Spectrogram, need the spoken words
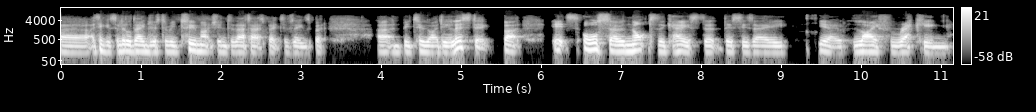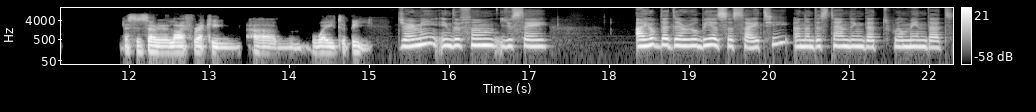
Uh, I think it's a little dangerous to read too much into that aspect of things, but uh, and be too idealistic. But it's also not the case that this is a you know life wrecking necessarily a life wrecking um, way to be. Jeremy, in the film, you say I hope that there will be a society, an understanding that will mean that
